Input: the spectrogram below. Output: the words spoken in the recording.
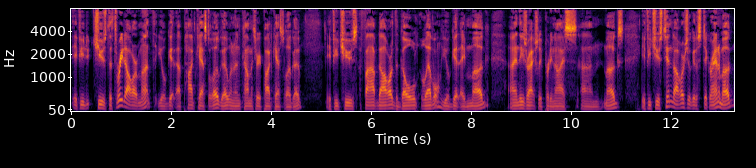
if you choose the $3 a month, you'll get a podcast logo and uncommentary podcast logo. If you choose $5, the gold level, you'll get a mug. Uh, and these are actually pretty nice, um, mugs. If you choose $10, you'll get a sticker and a mug.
